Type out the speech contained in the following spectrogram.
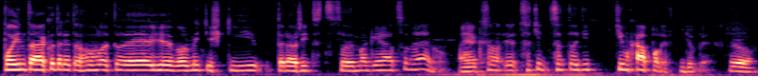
pointa jako tady tohohle to je, že je velmi těžký teda říct, co je magie a co ne. No. A jak se, co, ti, co to lidi tím chápali v té době. Jo,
